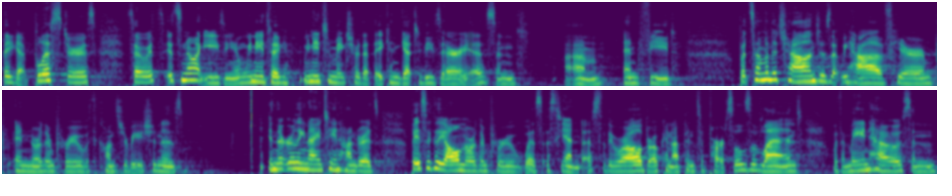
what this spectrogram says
they get blisters. So it's, it's not easy. And we need, to, we need to make sure that they can get to these areas and, um, and feed. But some of the challenges that we have here in, in northern Peru with conservation is in the early 1900s, basically all northern Peru was hacienda. So they were all broken up into parcels of land with a main house, and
